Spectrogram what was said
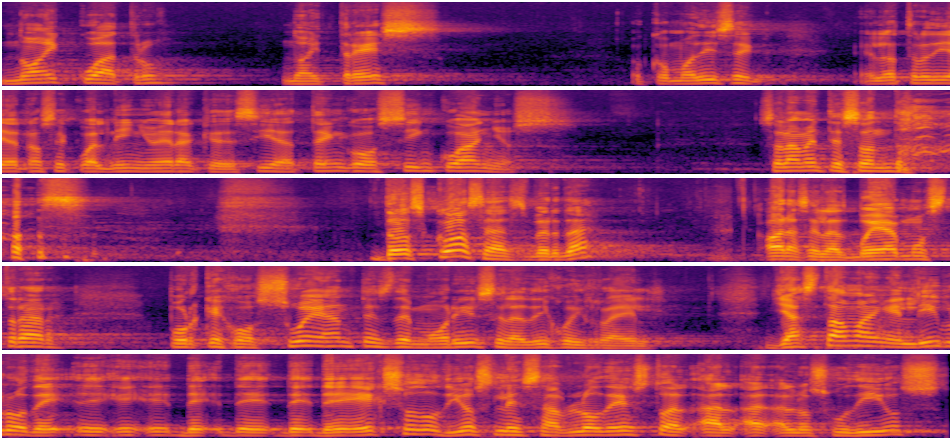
No hay cuatro, no hay tres. O como dicen, el otro día no sé cuál niño era que decía, tengo cinco años. Solamente son dos. dos cosas, ¿verdad? Ahora se las voy a mostrar. Porque Josué antes de morir se la dijo a Israel. Ya estaba en el libro de, eh, eh, de, Éxodo, Dios les habló de esto a, los judíos,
